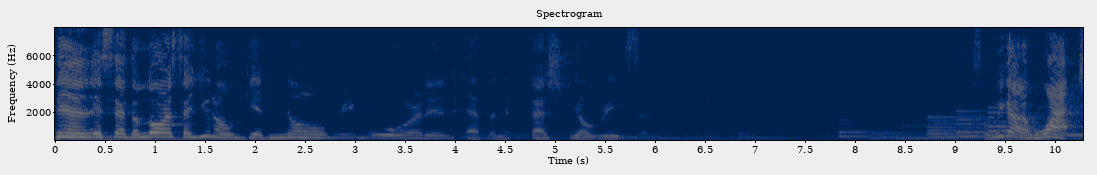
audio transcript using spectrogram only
then it said, the Lord said, you don't get no reward in heaven if that's your reason. We got to watch.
